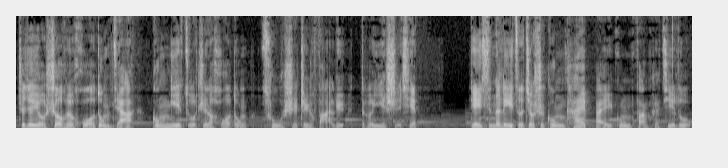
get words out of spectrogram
这就有社会活动家、公益组织的活动，促使这个法律得以实现。典型的例子就是公开白宫访客记录。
